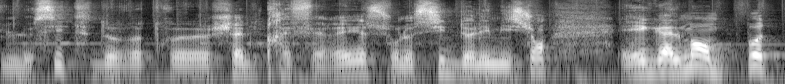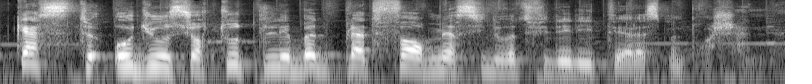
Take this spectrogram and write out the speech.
le site de votre chaîne préférée, sur le site de l'émission et également en podcast audio sur toutes les bonnes plateformes. Merci de votre fidélité, à la semaine prochaine.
